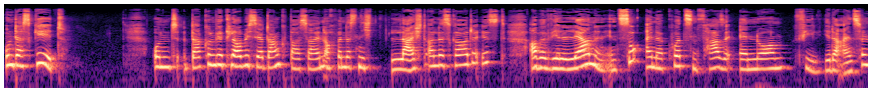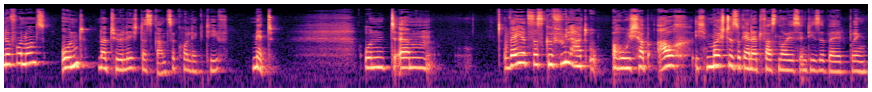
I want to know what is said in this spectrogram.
Und das geht. Und da können wir, glaube ich, sehr dankbar sein, auch wenn das nicht leicht alles gerade ist, aber wir lernen in so einer kurzen Phase enorm viel. Jeder einzelne von uns und natürlich das ganze Kollektiv mit. Und ähm, wer jetzt das Gefühl hat, oh, ich habe auch, ich möchte so gerne etwas Neues in diese Welt bringen.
